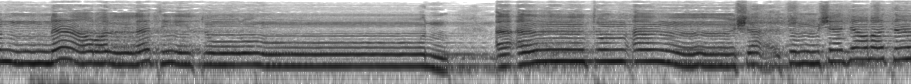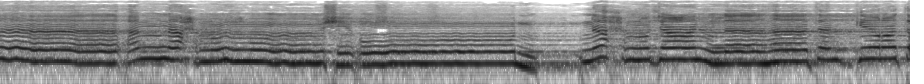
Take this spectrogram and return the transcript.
النار التي تورون أأنتم أنشأتم شجرتها أم نحن المنشئون نحن جعلناها تذكرة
